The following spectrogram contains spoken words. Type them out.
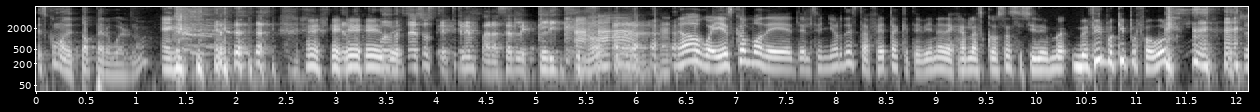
es como de Tupperware, ¿no? De esos que tienen para hacerle clic, ¿no? Para-. No, güey, es como de, del señor de estafeta que te viene a dejar las cosas así de, me, me firmo aquí, por favor.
